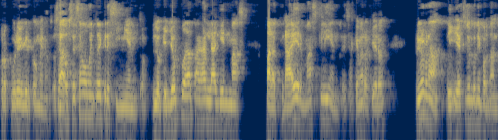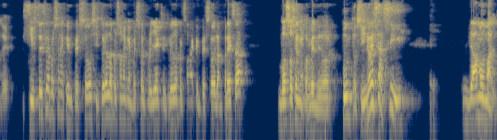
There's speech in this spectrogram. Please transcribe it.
procure vivir con menos. O sea, usted está en un momento de crecimiento. Lo que yo pueda pagarle a alguien más para traer más clientes, ¿a qué me refiero? Primero que nada, y, y esto es un punto importante, si usted es la persona que empezó, si tú eres la persona que empezó el proyecto, si tú eres la persona que empezó la empresa, vos sos el mejor vendedor. Punto. Si no es así, Vamos mal,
